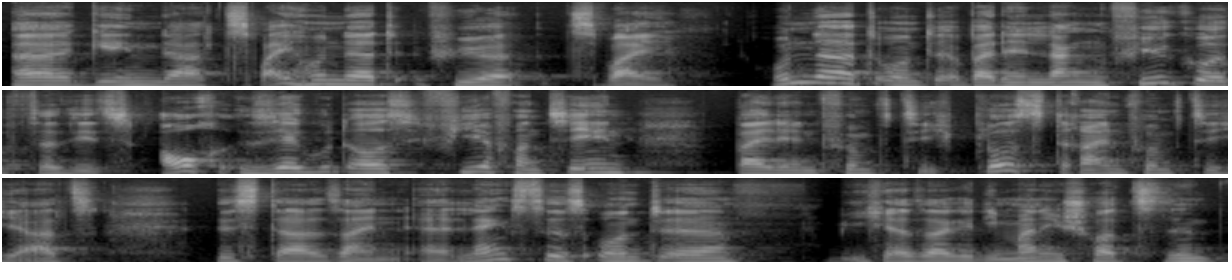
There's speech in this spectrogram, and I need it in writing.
Äh, gehen da 200 für 200 und bei den langen Vielkurz, da sieht es auch sehr gut aus. 4 von 10 bei den 50 plus, 53 Yards ist da sein äh, längstes und äh, wie ich ja sage, die Money Shots sind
